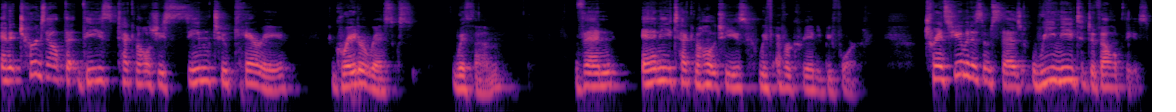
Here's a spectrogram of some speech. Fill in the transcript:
And it turns out that these technologies seem to carry greater risks with them than any technologies we've ever created before. Transhumanism says we need to develop these.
